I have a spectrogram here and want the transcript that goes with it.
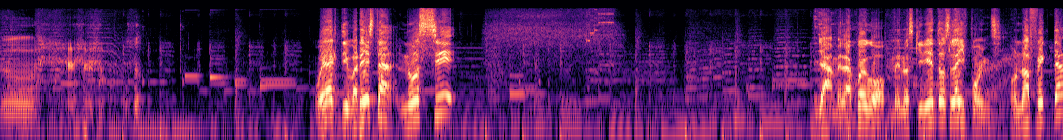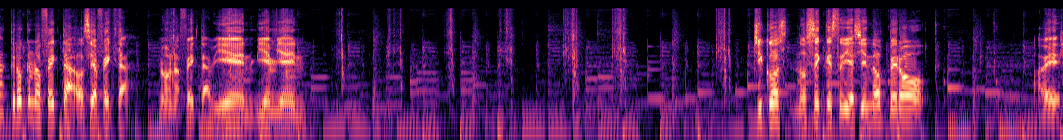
Mm. Voy a activar esta. No sé. Ya, me la juego. Menos 500 life points. ¿O no afecta? Creo que no afecta. O sí afecta. No, no afecta. Bien, bien, bien. Chicos, no sé qué estoy haciendo, pero... A ver.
